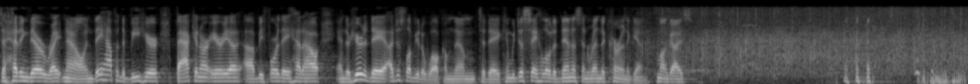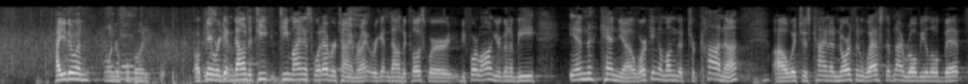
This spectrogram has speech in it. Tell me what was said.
to heading there right now. And they happen to be here back in our area uh, before they head out, and they're here today. I just love you to welcome them today. Can we just say hello to Dennis and Renda Curran again? Come on, guys. How you doing? Wonderful, buddy. Okay, we're getting down to T, T minus whatever time, right? We're getting down to close where before long you're going to be in Kenya working among the Turkana, uh, which is kind of north and west of Nairobi a little bit,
